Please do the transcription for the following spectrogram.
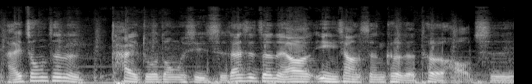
台中真的太多东西吃，但是真的要印象深刻的特好吃。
